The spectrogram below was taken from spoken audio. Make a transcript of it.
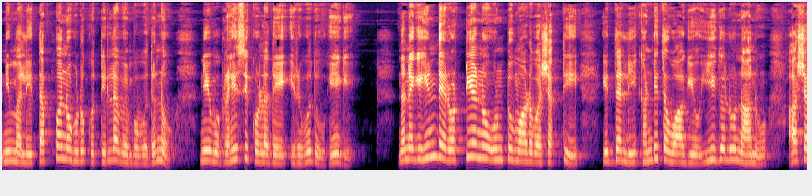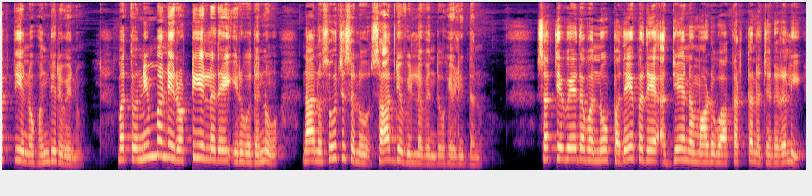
ನಿಮ್ಮಲ್ಲಿ ತಪ್ಪನ್ನು ಹುಡುಕುತ್ತಿಲ್ಲವೆಂಬುದನ್ನು ನೀವು ಗ್ರಹಿಸಿಕೊಳ್ಳದೆ ಇರುವುದು ಹೇಗೆ? ನನಗೆ ಹಿಂದೆ ರೊಟ್ಟಿಯನ್ನು ಉಂಟು ಮಾಡುವ ಶಕ್ತಿ ಇದ್ದಲ್ಲಿ ಖಂಡಿತವಾಗಿಯೂ ಈಗಲೂ ನಾನು ಆ ಶಕ್ತಿಯನ್ನು ಹೊಂದಿರುವೆನು. ಮತ್ತು ನಿಮ್ಮಲ್ಲಿ ರೊಟ್ಟಿಯಿಲ್ಲದೆ ಇರುವುದನ್ನು ನಾನು ಸೂಚಿಸಲು ಸಾಧ್ಯವಿಲ್ಲವೆಂದು ಹೇಳಿದ್ದನು. ಸತ್ಯವೇದವನ್ನು ಪದೇ ಪದೇ ಅಧ್ಯಯನ ಮಾಡುವ ಕರ್ತನ ಜನರಲ್ಲಿ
